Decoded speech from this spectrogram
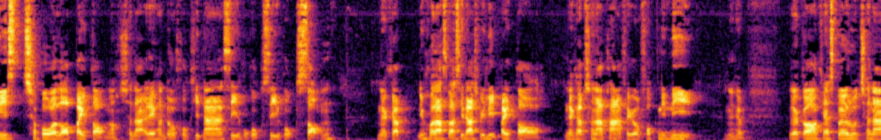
เดนิสชาโปวาลอฟไปต่อเนาะชนะอเลฮานโดรโฟคิน่า4 6 6 4 6 2นะครับนิโคลัสบาซิลาชวิลลี่ไปต่อนะครับชนะผ่านฟาบิโอฟอกนินี่นะครับแล้วก็แคสเปอร์รุชชนะ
